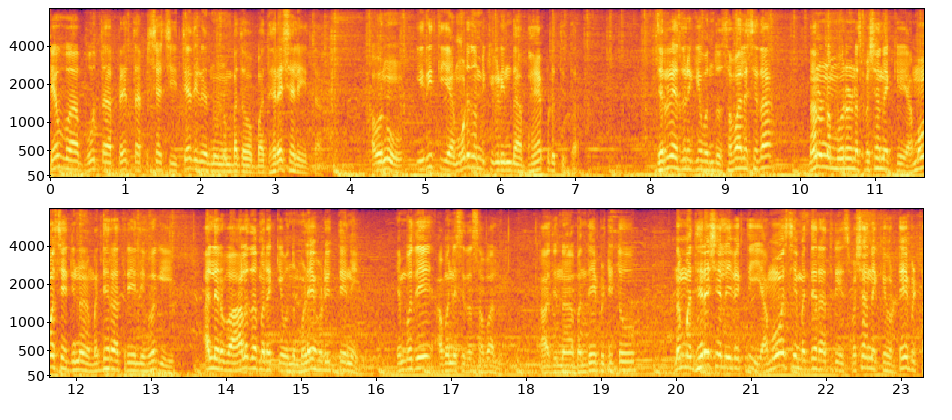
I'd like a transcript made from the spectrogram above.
ದೆವ್ವ, ಭೂತ, ಪ್ರೇತ, ಪಿಶಾಚಿ ಇತ್ಯಾದಿಗಳನ್ನು ನಂಬದ ಒಬ್ಬ ಧೈರ್ಯಶಾಲಿ ಇದ್ದ ಅವನು ಈ ರೀತಿಯ ಮೂಢನಂಬಿಕೆಗಳಿಂದ ಭಯಪಡುತ್ತಿದ್ದ. ಜನರ ಎದುರಿಗೆ ಒಂದು ಸವಾಲೆಸೆದ ನಾನು ನಮ್ಮೂರಿನ ಸ್ಮಶಾನಕ್ಕೆ ಅಮಾವಾಸ್ಯೆ ದಿನ ಮಧ್ಯರಾತ್ರಿಯಲ್ಲಿ ಹೋಗಿ ಅಲ್ಲಿರುವ ಆಲದ ಮರಕ್ಕೆ ಒಂದು ಮೊಳೆ ಹೊಡೆಯುತ್ತೇನೆ ಎಂಬುದೇ ಅವನೆಸೆದ ಸವಾಲು. ಆ ದಿನ ಬಂದೇ ಬಿಟ್ಟಿತು. ನಮ್ಮ ಧೈರ್ಯಶಾಲಿ ವ್ಯಕ್ತಿ ಅಮಾವಾಸ್ಯೆ ಮಧ್ಯರಾತ್ರಿ ಸ್ಮಶಾನಕ್ಕೆ ಹೊರಟೇ ಬಿಟ್ಟ.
